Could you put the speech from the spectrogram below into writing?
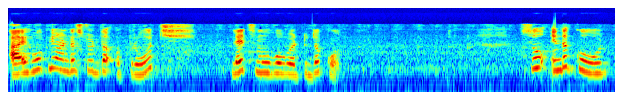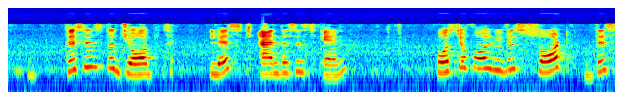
I hope you understood the approach. Let's move over to the code. So in the code this is the jobs list and this is n first of all we will sort this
